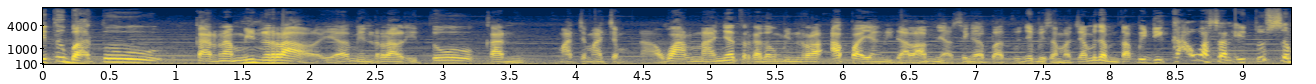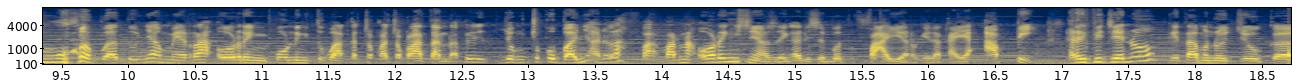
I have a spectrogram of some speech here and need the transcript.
Itu batu karena mineral ya. Mineral itu kan macam-macam. Nah, warnanya tergantung mineral apa yang di dalamnya sehingga batunya bisa macam-macam. Tapi di kawasan itu semua batunya merah, orange, kuning tua, kecoklat-coklatan. Tapi yang cukup banyak adalah warna orange-nya sehingga disebut fire, kita kayak api. Dari Vigeno kita menuju ke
